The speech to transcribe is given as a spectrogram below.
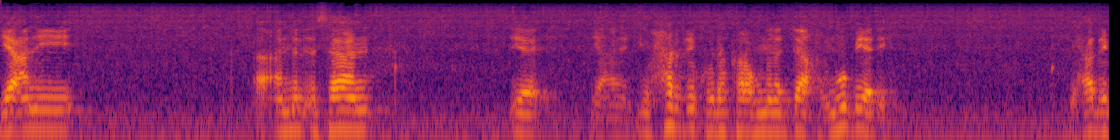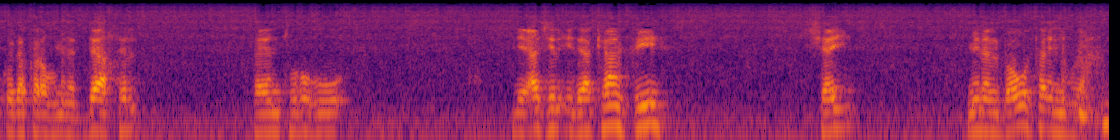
يعني أن الإنسان يعني يحرك ذكره من الداخل مو بيده. يحرك ذكره من الداخل فينتره لأجل إذا كان فيه شيء من البول فإنه يخرج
